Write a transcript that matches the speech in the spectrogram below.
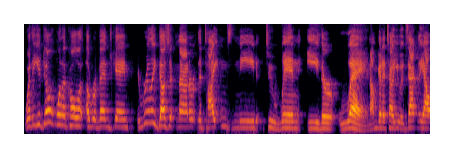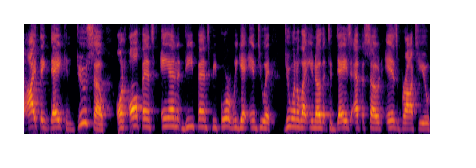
whether you don't want to call it a revenge game, it really doesn't matter. The Titans need to win either way. And I'm going to tell you exactly how I think they can do so on offense and defense before we get into it. Do want to let you know that today's episode is brought to you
